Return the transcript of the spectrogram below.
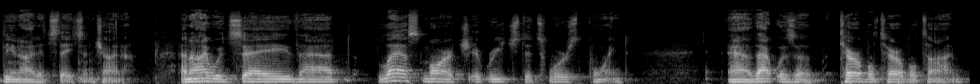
the United States and China. And I would say that last March it reached its worst point. And that was a terrible, terrible time.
